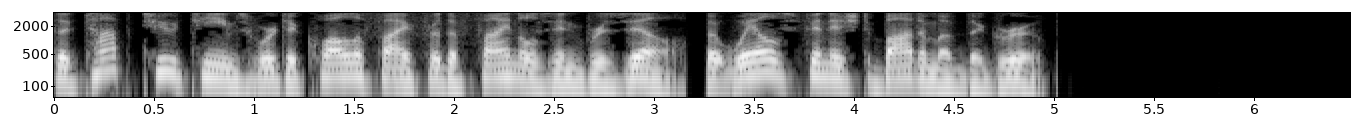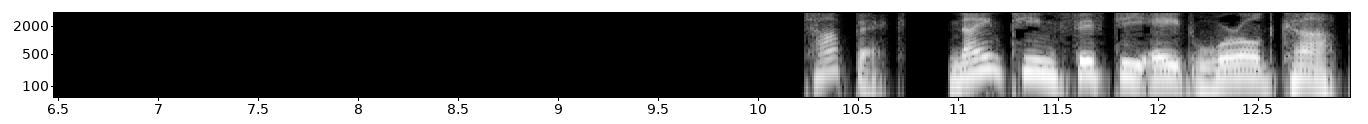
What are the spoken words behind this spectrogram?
The top two teams were to qualify for the finals in Brazil, but Wales finished bottom of the group. Topic: 1958 World Cup.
